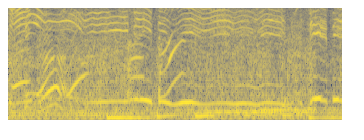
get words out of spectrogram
Bibi! Bibi! Bibi!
